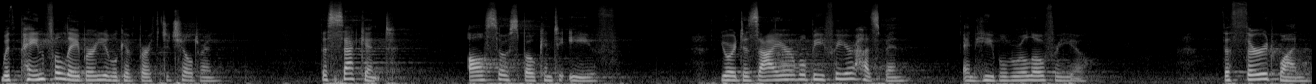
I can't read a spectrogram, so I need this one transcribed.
With painful labor, you will give birth to children. The second, also spoken to Eve Your desire will be for your husband, and he will rule over you. The third one,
